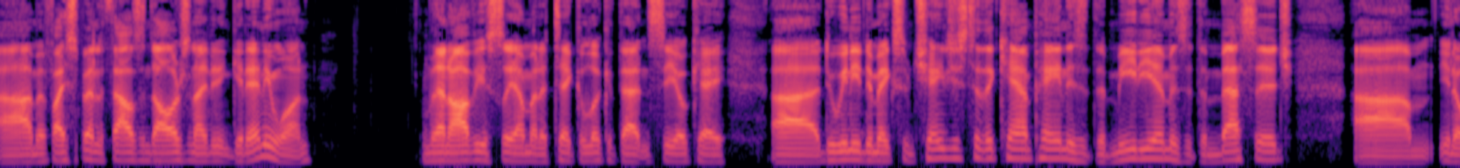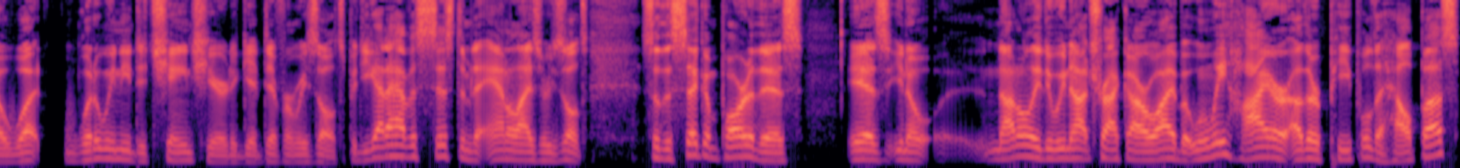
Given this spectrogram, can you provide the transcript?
Um, if I spend a thousand dollars and I didn't get anyone, then obviously I'm going to take a look at that and see okay, uh, do we need to make some changes to the campaign? Is it the medium? Is it the message? Um, you know what what do we need to change here to get different results? But you got to have a system to analyze the results. So the second part of this is you know not only do we not track ROI, but when we hire other people to help us,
